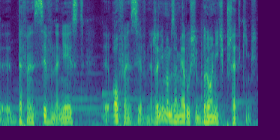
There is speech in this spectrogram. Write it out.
e, defensywne, nie jest e, ofensywne, że nie mam zamiaru się bronić przed kimś,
